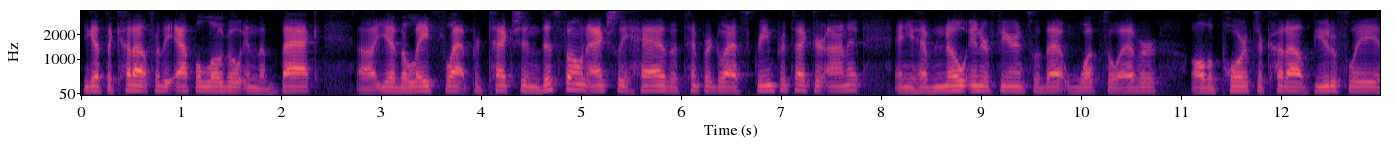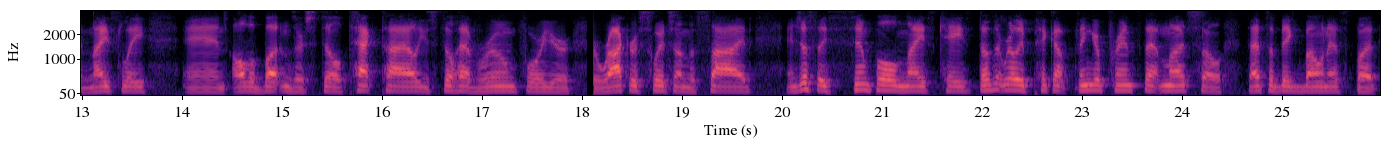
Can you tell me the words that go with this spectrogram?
You got the cutout for the Apple logo in the back. Uh, you have the lay flat protection. This phone actually has a tempered glass screen protector on it and you have no interference with that whatsoever. All the ports are cut out beautifully and nicely and all the buttons are still tactile. You still have room for your, your rocker switch on the side and just a simple, nice case. Doesn't really pick up fingerprints that much, so that's a big bonus. But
